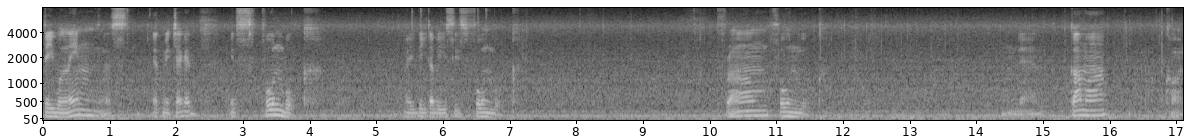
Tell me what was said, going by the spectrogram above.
table name let's let me check it. It's phone book my database is phone book from phone book and then comma con.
